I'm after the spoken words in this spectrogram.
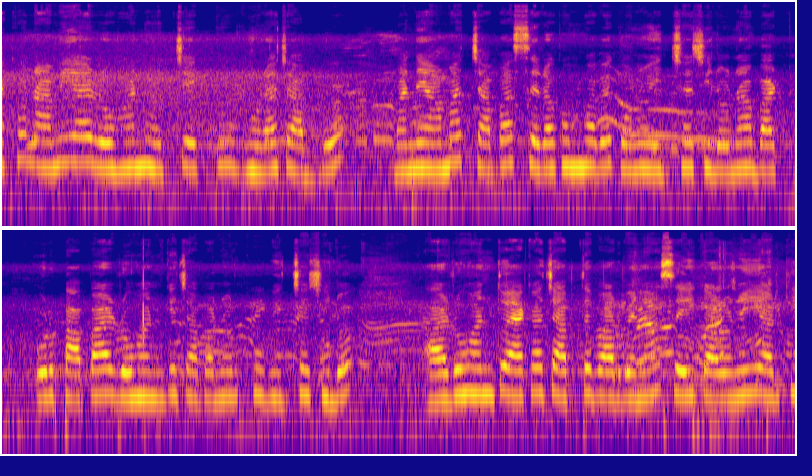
এখন আমি আর রোহান হচ্ছে একটু ঘোড়া চাপবো। মানে আমার চাপার সেরকমভাবে কোনো ইচ্ছা ছিল না বাট ওর পাপার রোহানকে চাপানোর খুব ইচ্ছা ছিল। আর রোহান তো একা চাপতে পারবে না, সেই কারণেই আর কি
